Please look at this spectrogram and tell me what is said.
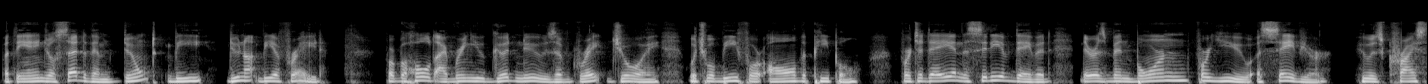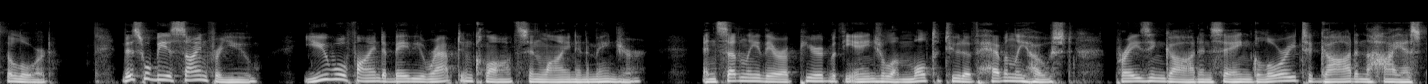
But the angel said to them, Don't be do not be afraid. For behold, I bring you good news of great joy, which will be for all the people. For today in the city of David there has been born for you a Savior, who is Christ the Lord. This will be a sign for you. You will find a baby wrapped in cloths and lying in a manger. And suddenly there appeared with the angel a multitude of heavenly hosts, praising God and saying, Glory to God in the highest,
